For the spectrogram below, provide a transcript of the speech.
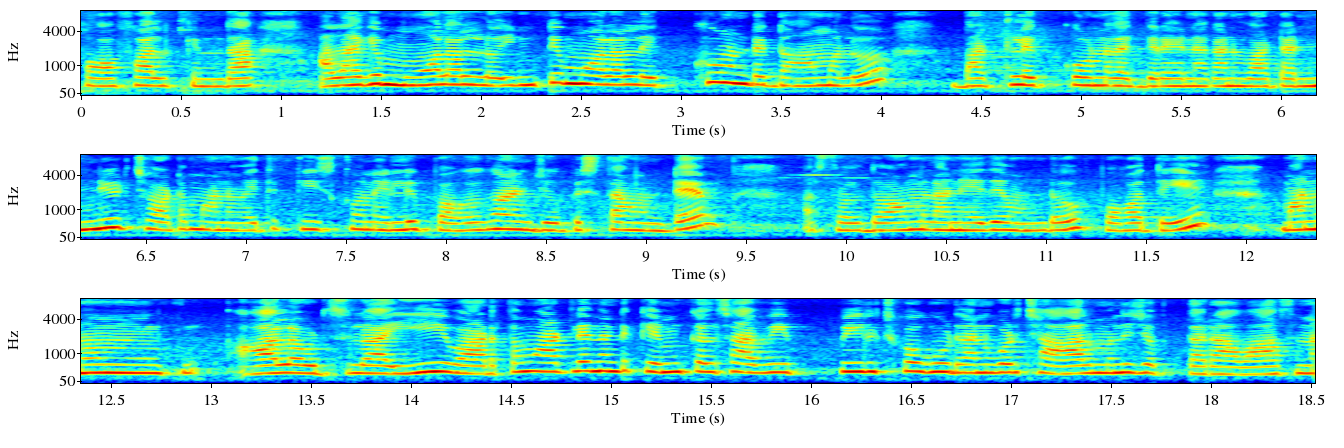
సోఫాల కింద అలాగే మూలల్లో ఇంటి మూలల్లో ఎక్కువ ఉండే దోమలు బట్టలు ఎక్కువ ఉన్న దగ్గర అయినా కానీ వాటన్నిటి చోట మనం అయితే తీసుకొని వెళ్ళి పొగ కానీ చూపిస్తూ ఉంటే అసలు దోమలు అనేది ఉండవు పోతాయి. మనం ఆల్ అవుట్స్లో అవి వాడతాం. వాటిలో ఏంటంటే కెమికల్స్ అవి పీల్చుకోకూడదు అని కూడా చాలామంది చెప్తారు ఆ వాసన.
